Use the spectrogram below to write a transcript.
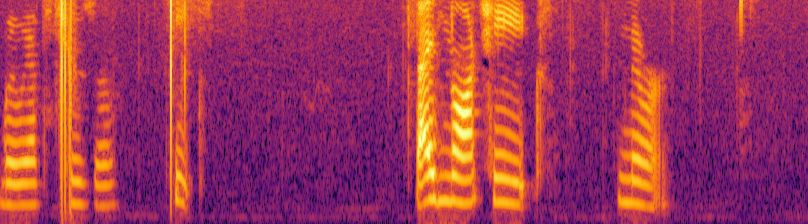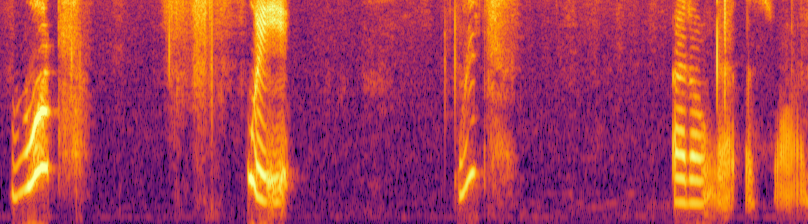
Wait, we have to choose a cheeks. That is not cheeks. Mirror. What? Wait. What? I don't get this one.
